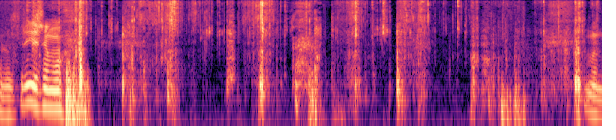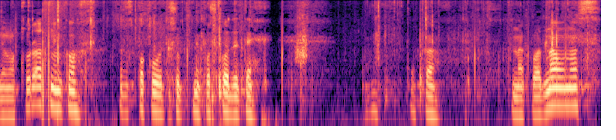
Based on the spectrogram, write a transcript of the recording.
Розріжемо. Будемо акуратненько розпаковувати, щоб не пошкодити. Така накладна у нас.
